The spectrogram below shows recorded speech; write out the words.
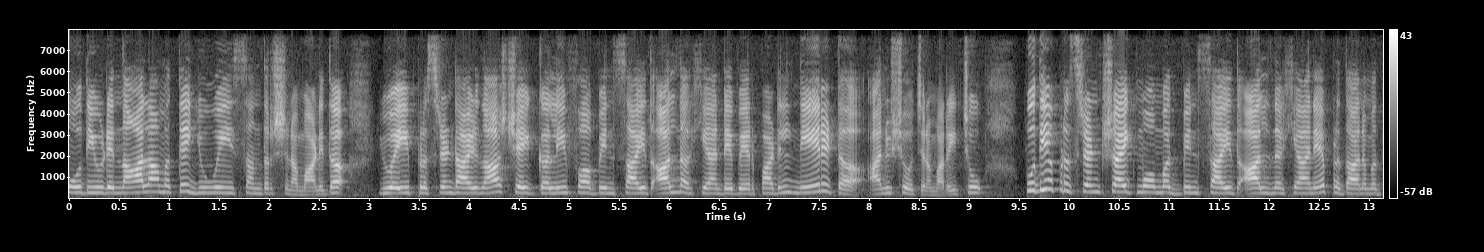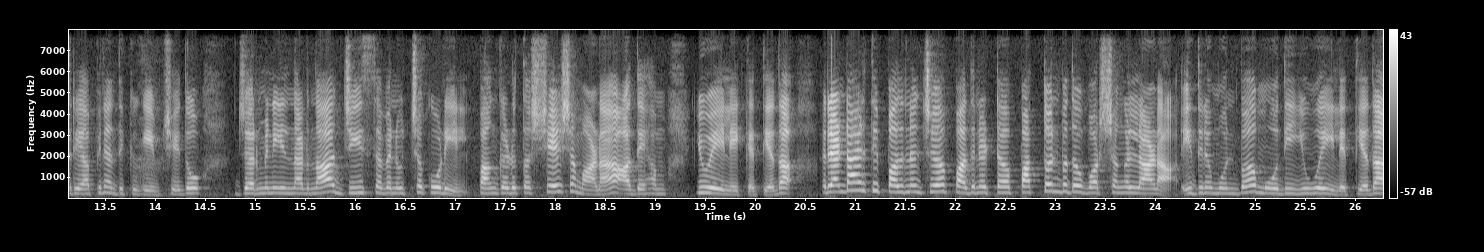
മോദിയുടെ നാലാമത്തെ യു എ സന്ദർശനമാണിത്. യു എ പ്രസിഡന്റായിരുന്ന Sheikh Khalifa bin Zayed Al നഹ്യാന്റെ വേർപാടിൽ നേരിട്ട് അനുശോചനം അറിയിച്ചു. പുതിയ president Sheikh Mohammed bin Zayed Al നഹ്യാനെ പ്രധാനമന്ത്രി അഭിനന്ദിക്കുകയും ചെയ്തു. ജർമ്മനിയിൽ നടന്ന ജി സെവൻ ഉച്ചകോടിയിൽ പങ്കെടുത്ത ശേഷമാണ് അദ്ദേഹം യു എയിലേക്ക് എത്തിയത് രണ്ടായിരത്തി പതിനഞ്ച് പതിനെട്ട് പത്തൊൻപത് വർഷങ്ങളിലാണ് ഇതിനു മുൻപ് മോദി യു എയിലെത്തിയത്.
